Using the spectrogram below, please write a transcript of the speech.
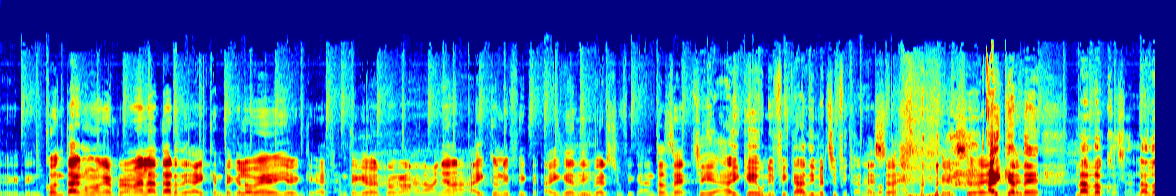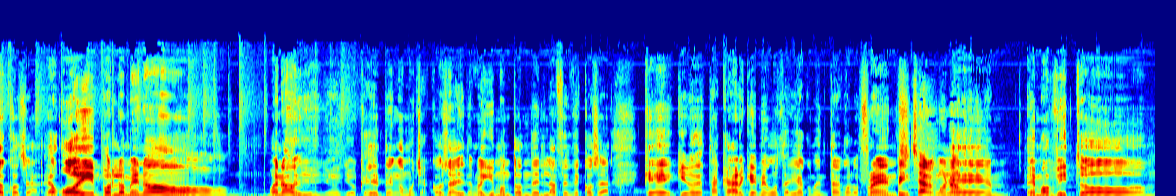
Contar como que el programa de la tarde hay gente que lo ve y hay, gente que ve el programa de la mañana. Hay que unificar, hay que diversificar. Entonces, Sí, hay que unificar, diversificar. Las eso dos es, cosas. eso es. hay que es- hacer las dos cosas, las dos cosas. Eh, Hoy, por lo menos, bueno, yo, yo, yo que tengo muchas cosas. Yo tengo aquí un montón de enlaces de cosas que quiero destacar, que me gustaría comentar con los friends. ¿Pincha alguno? Eh, hemos visto.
